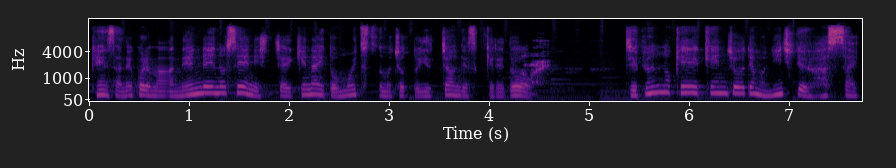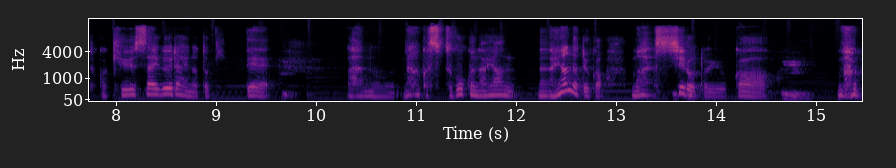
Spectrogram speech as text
ケンさんね、これまあ年齢のせいにしちゃいけないと思いつつもちょっと言っちゃうんですけれど、はい、自分の経験上でも28歳とか9歳ぐらいの時って、うん、あのなんかすごく悩ん悩んだというか真っ白というか、うん、真っ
